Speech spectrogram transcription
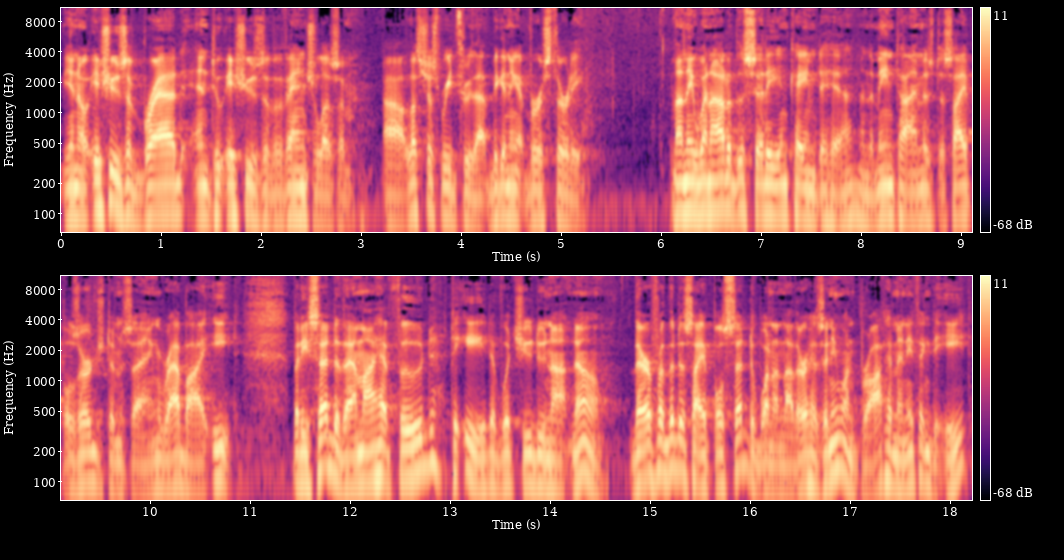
you know, issues of bread into issues of evangelism. Uh, let's just read through that, beginning at verse 30. Then they went out of the city and came to him. In the meantime, his disciples urged him, saying, Rabbi, eat. But he said to them, I have food to eat of which you do not know. Therefore the disciples said to one another, Has anyone brought him anything to eat?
